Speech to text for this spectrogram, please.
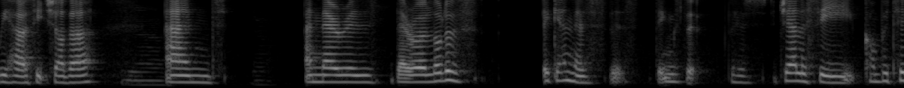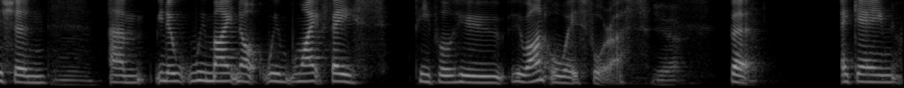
we hurt each other. Yeah. and and there is there are a lot of again there's there's things that there's jealousy competition Mm. um you know we might not we might face people who who aren't always for us Yeah. but again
